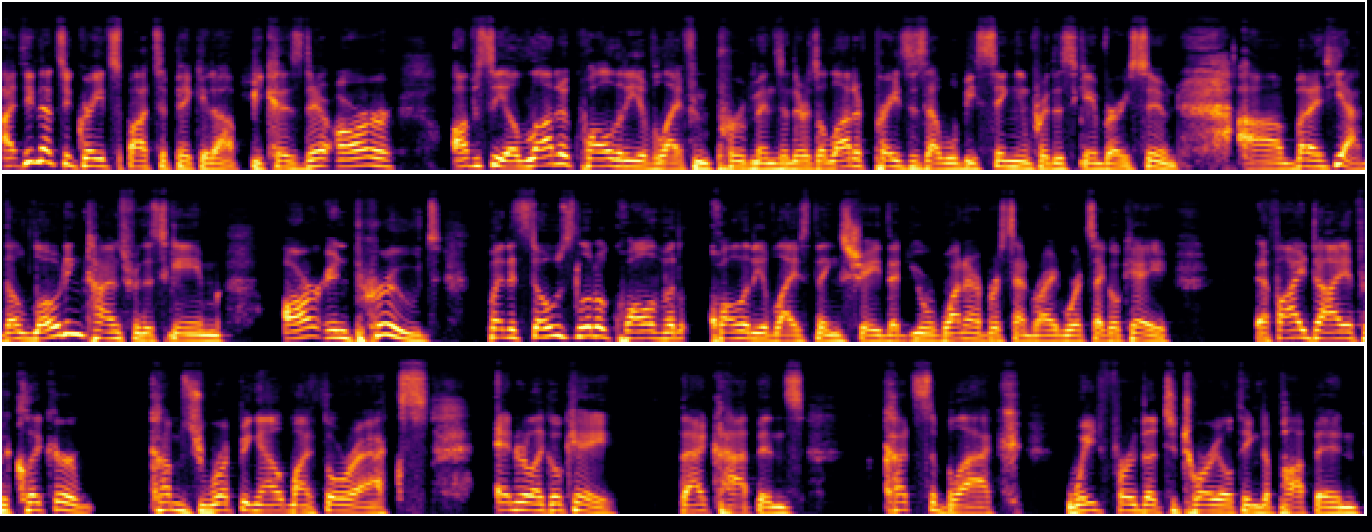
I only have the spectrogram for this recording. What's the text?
I think that's a great spot to pick it up because there are obviously a lot of quality of life improvements and there's a lot of praises that we'll be singing for this game very soon. Um, but I, yeah, the loading times for this game are improved, but it's those little quali- quality of life things, Shade, that you're 100% right, where it's like, okay, if I die, if a clicker comes ripping out my thorax and you're like, okay, that happens, cuts to black, wait for the tutorial thing to pop in,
